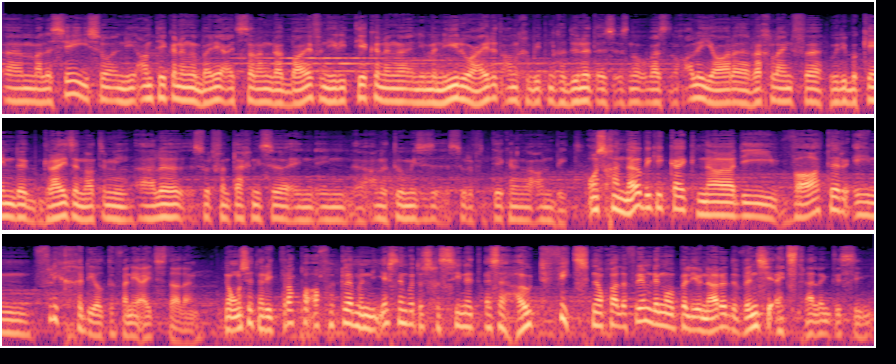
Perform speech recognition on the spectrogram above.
Ehm um, hulle sê hierso in die aantekeninge by die uitstalling dat baie van hierdie tekeninge en die manier hoe hy dit aangebied en gedoen het is is nog was nog al die jare 'n riglyn vir hoe die bekende Grey's Anatomy hulle soort van tegniese en en uh, anatomiese soort van tekeninge aanbied. Ons gaan nou 'n bietjie kyk na die water en vlieg gedeelte van die uitstalling. Nou ons het nou die trappe afgeklim en die eerste ding wat ons gesien het is 'n houtfiets. Nou gaan vreemde ding op 'n Leonardo da Vinci uitstalling te sien.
